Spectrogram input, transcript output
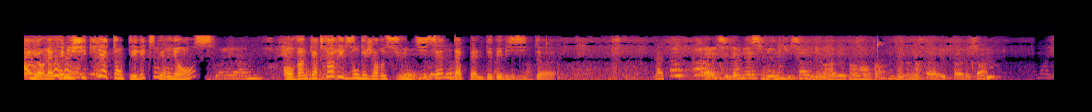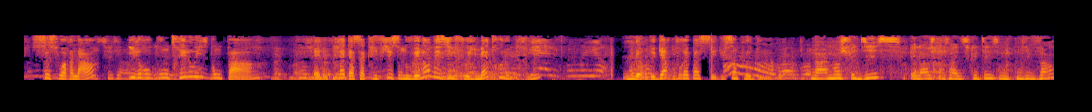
Alors, la famille Chiki a tenté l'expérience. En 24 heures, ils ont déjà reçu une dizaine d'appels de babysitters. Elle, c'est comme Yasmine, tu sais, elle viendra de temps en temps, elle rester avec toi le soir. Ce soir-là, ils rencontrent Héloïse Bompard. Elle est prête à sacrifier son nouvel an, mais il faut y mettre le prix. L'heure de garde pourrait passer du simple au double. Normalement, je fais 10. Et là, je pense à discuter. Ils ont dit 20.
